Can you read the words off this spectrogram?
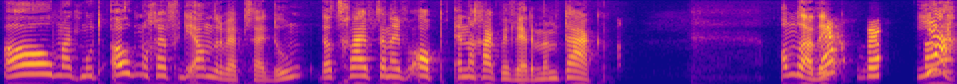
Oh, maar ik moet ook nog even die andere website doen. Dat schrijf ik dan even op. En dan ga ik weer verder met mijn taak. Omdat ik... Echt? Ja?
